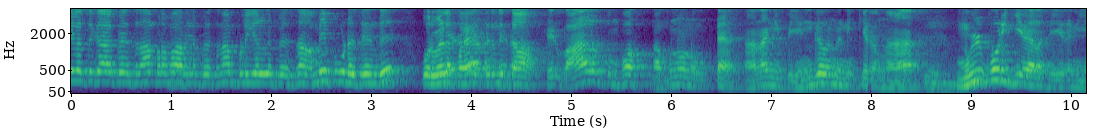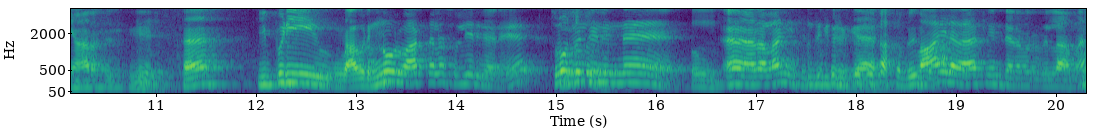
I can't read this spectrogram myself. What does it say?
ஈழத்துக்காக பேசுறான் பிரபாகரன் பேசுறான் புலிகள்னு பேசுறான் அமைப்பு கூட சேர்ந்து ஒருவேளை பய திருந்துட்டான் சரி வாழட்டும் போ அப்படின்னு ஒண்ணு விட்டேன். ஆனா நீ இப்ப எங்க வந்து நிக்கிறன்னா முள்பொறிக்கு வேலை செய்யற நீ ஆர்எஸ்எஸ்க்கு இப்படி அவர் இன்னொரு வார்த்தைலாம் சொல்லியிருக்காரு. சும்மா சொல்லுங்க. நின்று. அதெல்லாம் நீ செஞ்சுக்கிட்டு இருக்க. வாயில வேஸ்லின் தடவுறது இல்லாம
